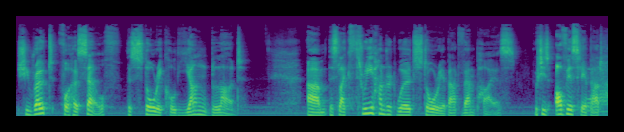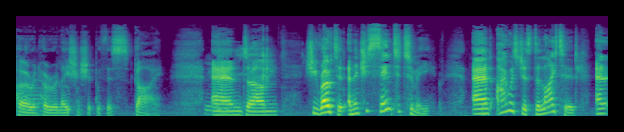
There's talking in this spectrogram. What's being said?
she wrote for herself this story called young blood. Um, this like 300 word story about vampires which is obviously about her and her relationship with this guy. And um, she wrote it and then she sent it to me. And i was just delighted. And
